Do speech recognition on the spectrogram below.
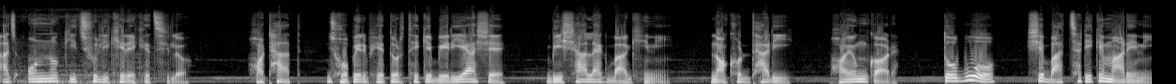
আজ অন্য কিছু লিখে রেখেছিল। হঠাৎ ঝোপের ভেতর থেকে বেরিয়ে আসে বিশাল এক বাঘিনী। নখরধারী ভয়ঙ্কর। তবুও সে বাচ্চাটিকে মারেনি,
